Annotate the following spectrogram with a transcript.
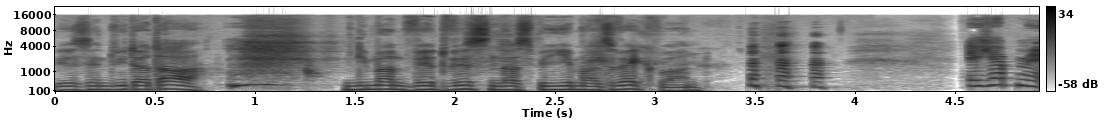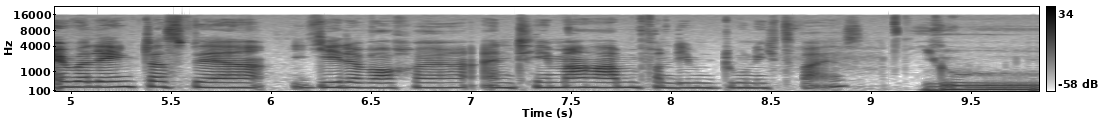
wir sind wieder da. Niemand wird wissen, dass wir jemals weg waren. Ich habe mir überlegt, dass wir jede Woche ein Thema haben, von dem du nichts weißt. Juhu.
